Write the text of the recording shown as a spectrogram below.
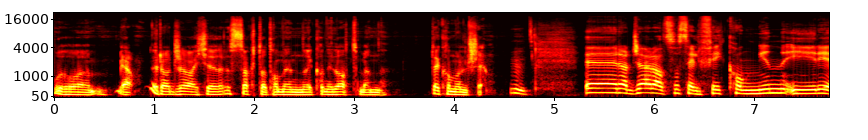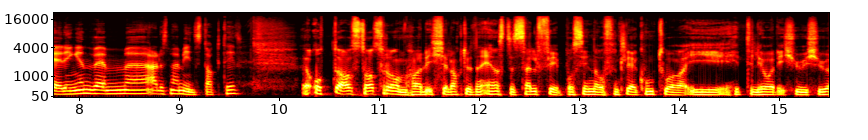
Og, ja, Raja har ikke sagt at han er en kandidat, men det kan vel skje. Mm. Eh, Raja er altså selfie-kongen i regjeringen. Hvem eh, er det som er minst aktiv? Åtte av statsrådene har ikke lagt ut en eneste selfie på sine offentlige kontoer i, hittil i år, i 2020.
